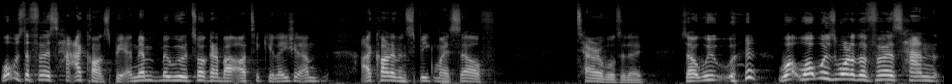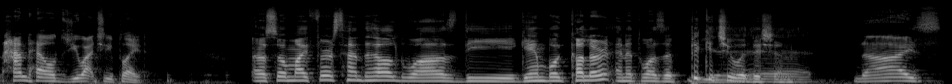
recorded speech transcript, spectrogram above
what was the first? I can't speak. I remember we were talking about articulation. I'm, I can't even speak myself. Terrible today. So we, what, what was one of the first hand handhelds you actually played? Uh, so my first handheld was the Game Boy Color, and it was a Pikachu edition. Nice.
